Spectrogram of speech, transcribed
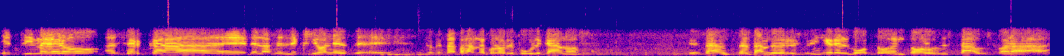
El primero acerca eh, de las elecciones, de lo que está pasando con los republicanos, que están tratando de restringir el voto en todos los estados para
